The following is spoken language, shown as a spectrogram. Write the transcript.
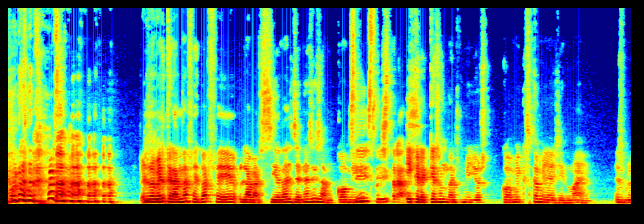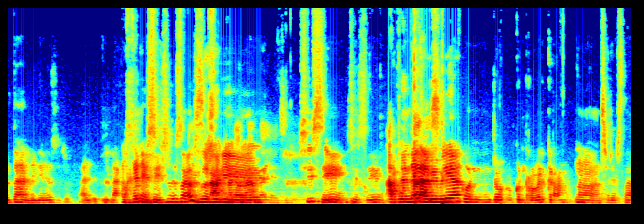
molt... Robert Crumb de fet va fer la versió del Genesis en còmic Sí, sí. Ostres. i crec que és un dels millors còmics que m'he llegit mai. És brutal, i és la- el Genesis, saps? O sigui. Sí, sí. Sí, sí. Apunt de la Bíblia con, con Robert Crumb. No, no, en sèrio, està...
